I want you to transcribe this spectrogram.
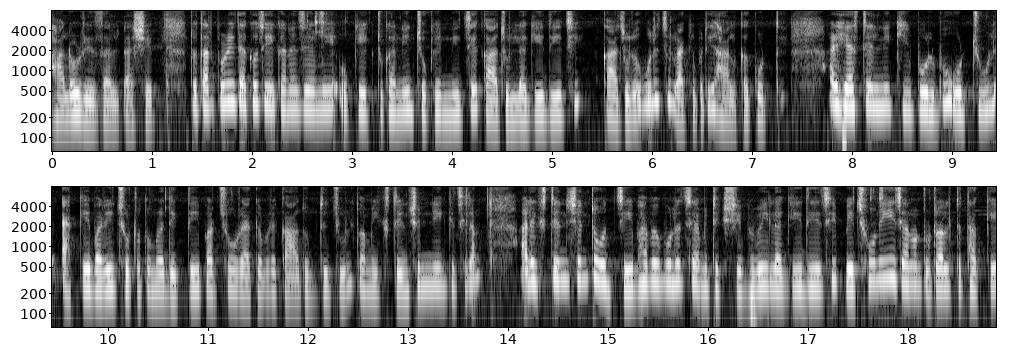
ভালো রেজাল্ট আসে। তো তারপরেই দেখো যে এখানে যে আমি ওকে একটুখানি চোখের নিচে কাজল লাগিয়ে দিয়েছি। কাজলও বলেছিল একেবারেই হালকা করতে। আর হেয়ারস্টাইল নিয়ে কী বলব? ওর চুল একেবারেই ছোট, তোমরা দেখতেই পারছ ওর একেবারে কাঁধ অব্দি চুল। তো আমি এক্সটেনশন নিয়ে গেছিলাম। আর এক্সটেনশনটা ও যেভাবে বলেছে আমি ঠিক সেভাবেই লাগিয়ে দিয়েছি। পেছনেই যেন টোটালটা থাকে,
